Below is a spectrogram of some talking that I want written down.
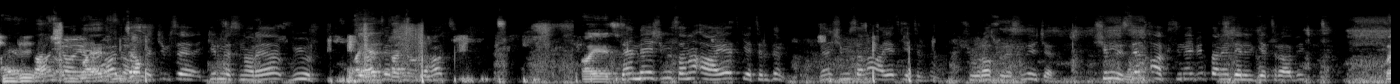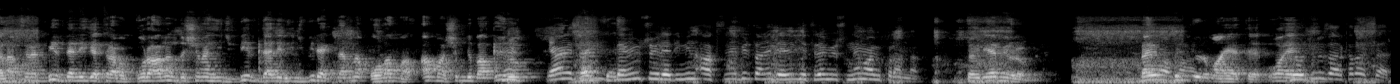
Şimdi şimdi kimse girmesin araya. Buyur. Ayet Cevap ver kaç? şimdi, rahat. Ayet. Sen ben şimdi sana ayet getirdim. Ben şimdi sana ayet getirdim. Şura suresinde geçer. Şimdi sen aksine bir tane delil getir abi. Ben aksine bir delil getiremem. Kur'an'ın dışına hiçbir delil, hiçbir eklenme olamaz. Ama şimdi bakıyorum Yani sen Herkes- benim söylediğimin aksine bir tane delil getiremiyorsun değil mi abi Kur'an'dan? söyleyemiyorum. Ben Eyvallah. bilmiyorum ayeti. O ayet Gördünüz arkadaşlar.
